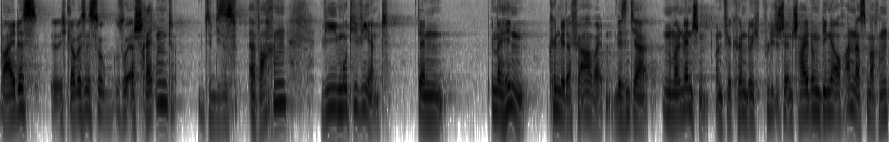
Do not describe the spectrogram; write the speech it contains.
beides, ich glaube, es ist so, so erschreckend, dieses Erwachen, wie motivierend. Denn immerhin können wir dafür arbeiten. Wir sind ja nun mal Menschen und wir können durch politische Entscheidungen Dinge auch anders machen.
